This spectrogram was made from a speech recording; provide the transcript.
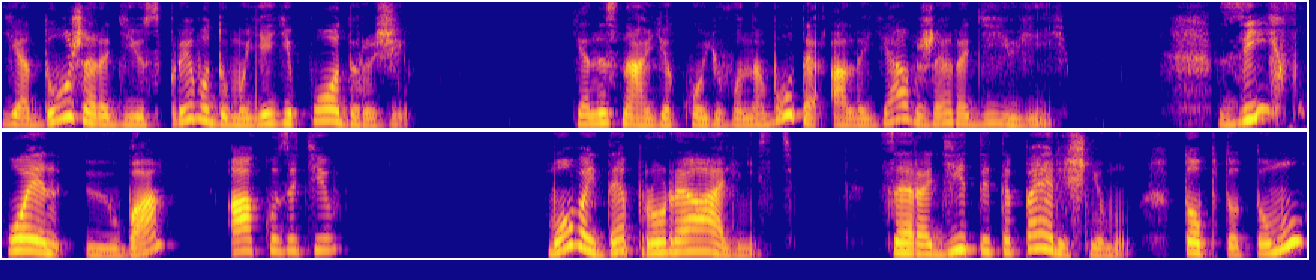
Я дуже радію з приводу моєї подорожі. Я не знаю, якою вона буде, але я вже радію їй. Sich freuen über акузатив. Мова йде про реальність. Це радіти теперішньому, тобто тому,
